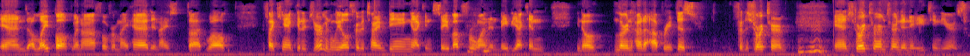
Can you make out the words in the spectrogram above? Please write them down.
and a light bulb went off over my head, and I thought, well. If I can't get a German wheel for the time being, I can save up for one, and maybe I can, you know, learn how to operate this for the short term. Mm-hmm. And short term turned into 18 years.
